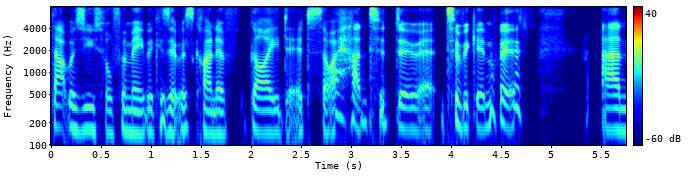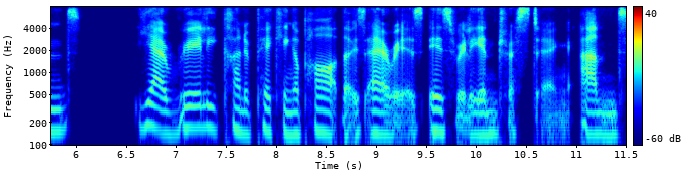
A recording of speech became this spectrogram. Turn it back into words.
that was useful for me because it was kind of guided. So I had to do it to begin with. And yeah, really kind of picking apart those areas is really interesting. And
